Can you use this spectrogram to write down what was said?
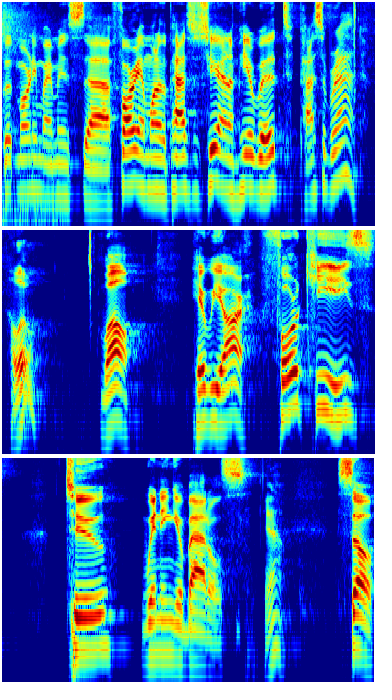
good morning. My name is uh, Fari. I'm one of the pastors here, and I'm here with Pastor Brad. Hello. Well, here we are. Four keys to winning your battles. Yeah. So,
